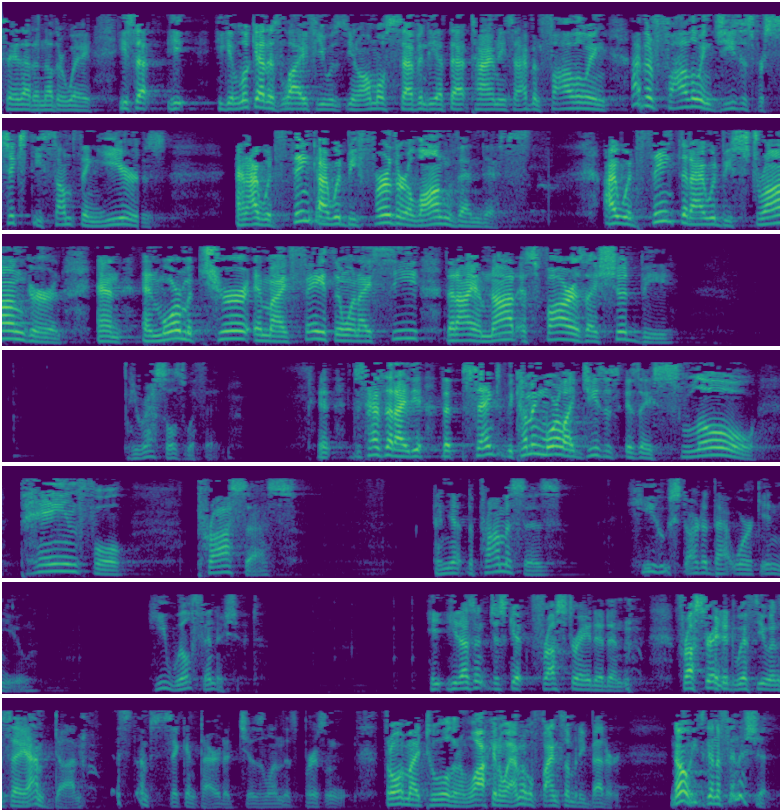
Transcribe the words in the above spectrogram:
Say that another way. He said he, he can look at his life. He was, you know, almost 70 at that time. And he said, I've been following, I've been following Jesus for 60 something years. And I would think I would be further along than this. I would think that I would be stronger and, and, and more mature in my faith. And when I see that I am not as far as I should be, he wrestles with it. It just has that idea that sanct- becoming more like Jesus is a slow, painful process. And yet the promise is, He who started that work in you, He will finish it. He, he doesn't just get frustrated and frustrated with you and say, I'm done. I'm sick and tired of chiseling this person, throwing my tools and I'm walking away. I'm going to go find somebody better. No, he's going to finish it.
